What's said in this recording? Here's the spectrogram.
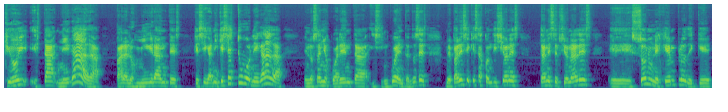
que hoy está negada para los migrantes que llegan y que ya estuvo negada en los años 40 y 50. Entonces, me parece que esas condiciones tan excepcionales eh, son un ejemplo de que,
